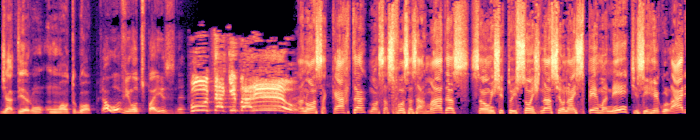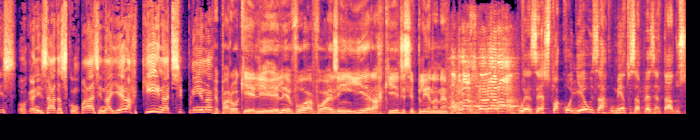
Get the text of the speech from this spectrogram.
de haver um, um autogolpe. Já houve em outros países, né? Puta que pariu! A nossa carta, nossas Forças Armadas são instituições nacionais permanentes e regulares, organizadas com base na hierarquia e na disciplina. Reparou que ele elevou a voz em hierarquia e disciplina, né? Abraço, galera! O Exército acolheu os argumentos apresentados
